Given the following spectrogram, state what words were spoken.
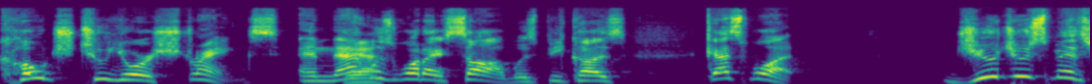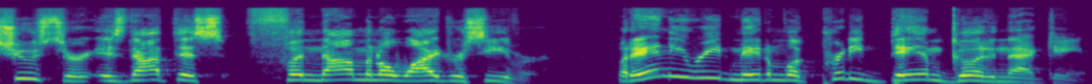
coach to your strengths. And that Yeah. was what i saw was because guess what? Juju smith schuster is not this phenomenal wide receiver but andy reid made him look pretty damn good in that game.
